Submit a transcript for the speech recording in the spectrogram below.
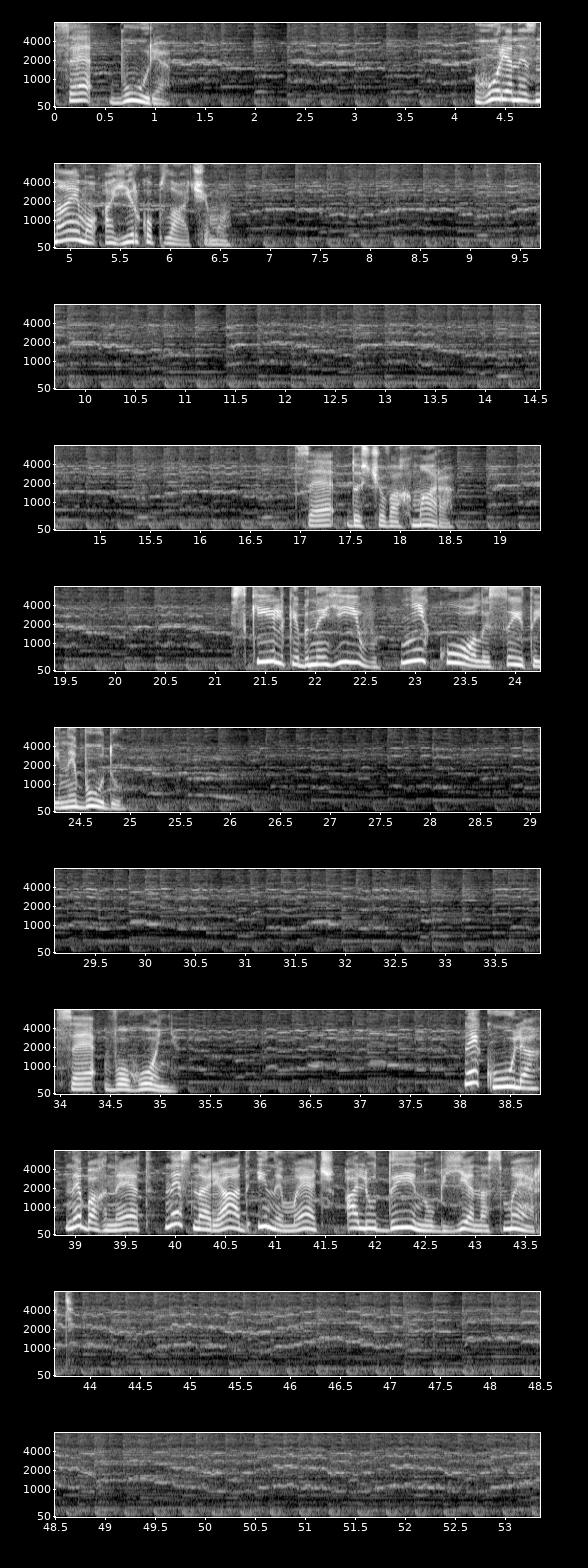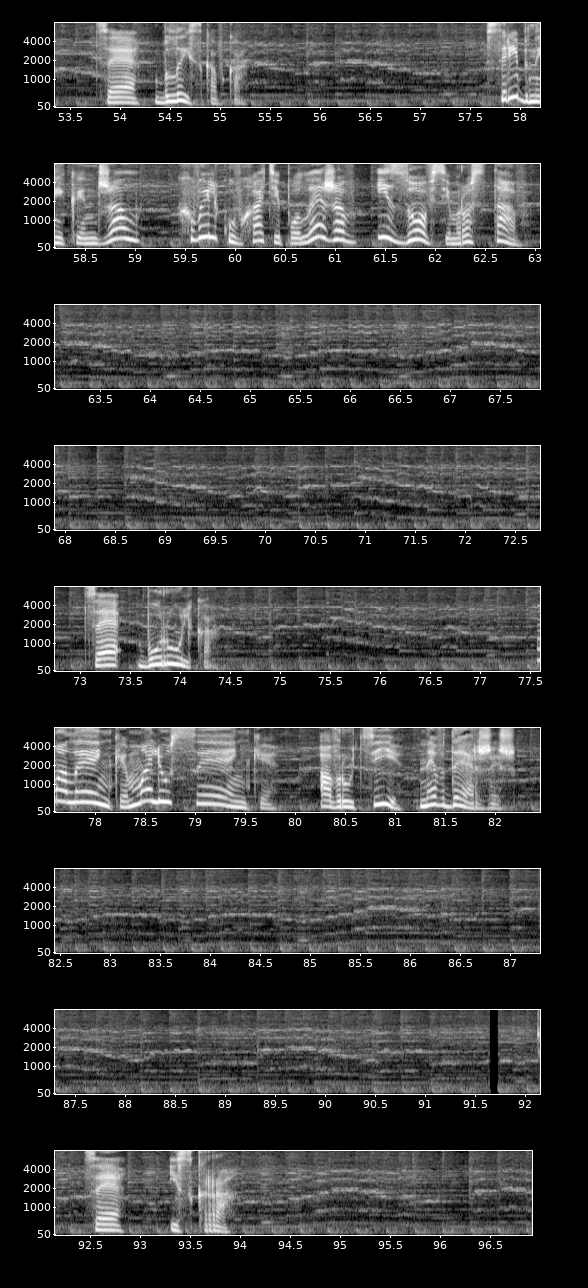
Це буря. Горя не знаємо, а гірко плачемо. Це дощова хмара. Скільки б не їв, ніколи ситий не буду. це вогонь. Не куля, не багнет, не снаряд і не меч, а людину б'є на смерть. Це блискавка. Срібний кинджал хвильку в хаті полежав і зовсім розстав. Це бурулька. Маленьке, малюсеньке, а в руці не вдержиш. Це іскра.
